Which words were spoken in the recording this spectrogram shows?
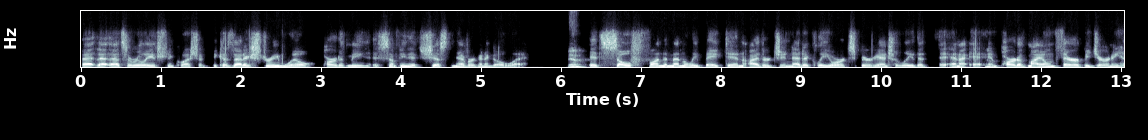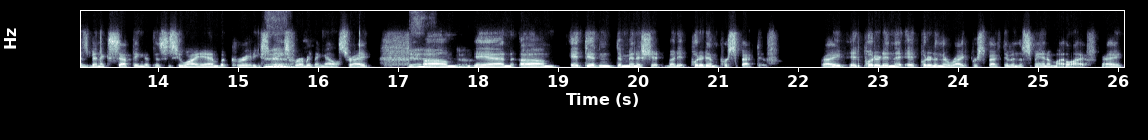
that, that, that's a really interesting question because that extreme will part of me is something that's just never going to go away yeah. It's so fundamentally baked in either genetically or experientially that and I yeah. and part of my own therapy journey has been accepting that this is who I am, but creating space yeah. for everything else, right? Yeah. Um, yeah. and um, it didn't diminish it, but it put it in perspective right mm-hmm. it put it in the it put it in the right perspective in the span of my life right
